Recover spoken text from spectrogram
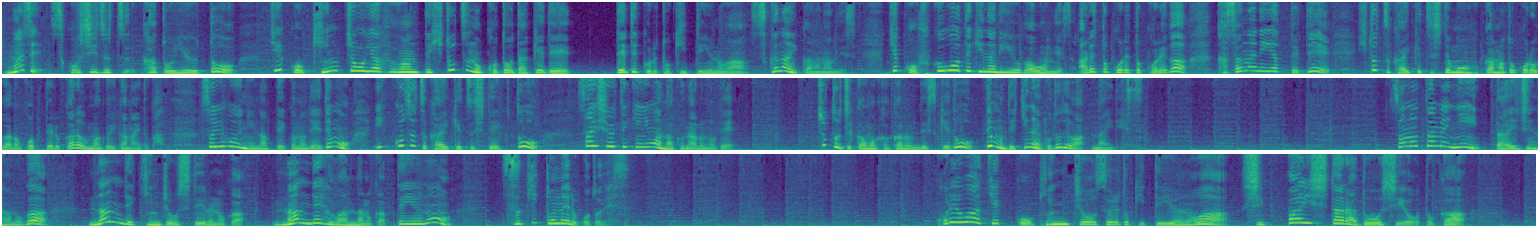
なぜ少しずつかというと結構緊張や不安って一つのことだけで出てくる時っていうのが少ないからなんです。結構複合的な理由が多いんです。あれとこれとこれが重なり合ってて一つ解決しても他のところが残ってるからうまくいかないとか。そういう風になっていくのででも一個ずつ解決していくと最終的にはなくなるのでちょっと時間はかかるんですけどでもできないことではないです。そのために大事なのがなんで緊張しているのかなんで不安なのかっていうのを突き止めることです。これは結構緊張する時っていうのは失敗したらどうしようとか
